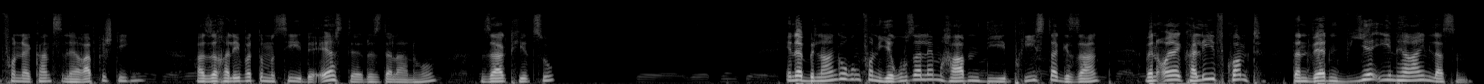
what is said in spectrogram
von der Kanzel herabgestiegen. Hazrat Khalifatul Masih, der erste Rizdalanho, sagt hierzu, in der Belagerung von Jerusalem haben die Priester gesagt, wenn euer Kalif kommt, dann werden wir ihn hereinlassen.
